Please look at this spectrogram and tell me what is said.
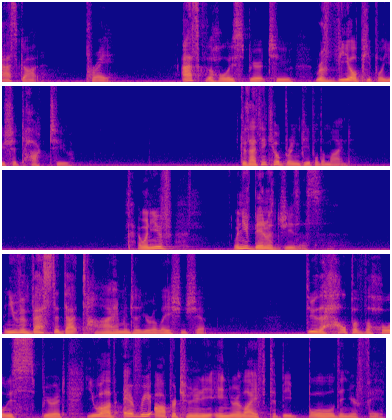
ask God. Pray. Ask the Holy Spirit to reveal people you should talk to. Because I think He'll bring people to mind. And when you've, when you've been with Jesus and you've invested that time into your relationship, through the help of the Holy Spirit, you will have every opportunity in your life to be bold in your faith.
